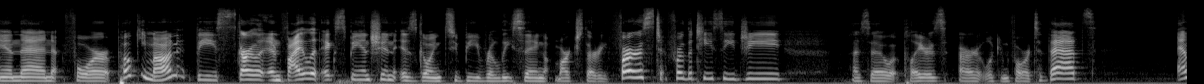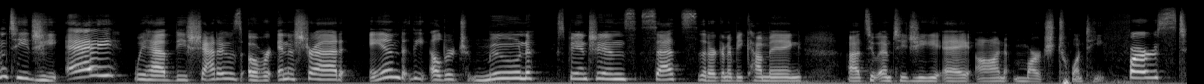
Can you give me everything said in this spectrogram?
And then for Pokemon, the Scarlet and Violet expansion is going to be releasing March 31st for the TCG. Uh, so players are looking forward to that. MTGA, we have the Shadows over Innistrad and the Eldritch Moon expansions sets that are going to be coming uh, to MTGA on March 21st.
